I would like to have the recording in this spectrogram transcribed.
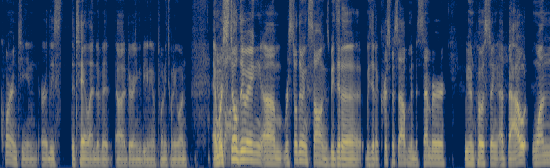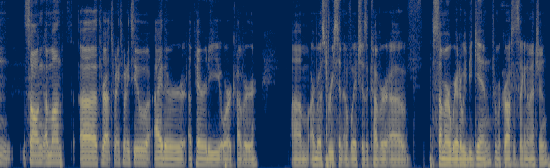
quarantine, or at least the tail end of it uh, during the beginning of 2021. And we're still doing um, we're still doing songs. We did a we did a Christmas album in December. We've been posting about one song a month uh, throughout 2022, either a parody or a cover. Um, our most recent of which is a cover of Summer Where Do We Begin from Across the Second Dimension.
